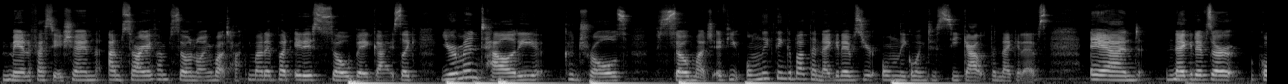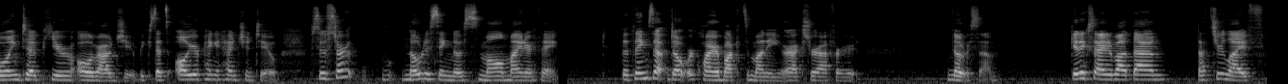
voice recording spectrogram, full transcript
manifestation. I'm sorry if I'm so annoying about talking about it, but it is so big, guys. Like your mentality controls so much. If you only think about the negatives, you're only going to seek out the negatives. And negatives are going to appear all around you because that's all you're paying attention to. So start noticing those small minor things. The things that don't require buckets of money or extra effort. Notice them. Get excited about them. That's your life.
